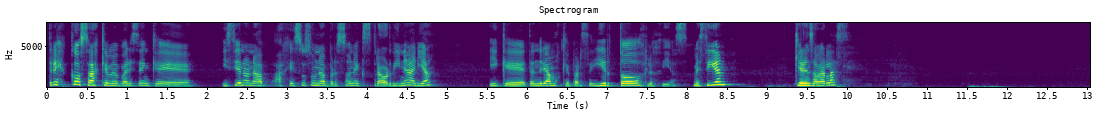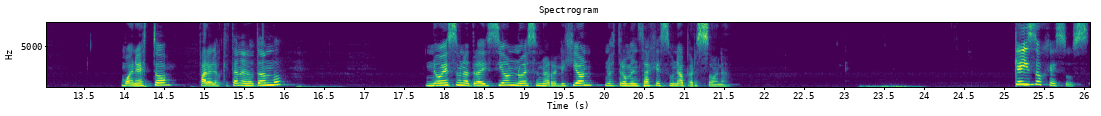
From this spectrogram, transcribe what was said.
tres cosas que me parecen que hicieron a Jesús una persona extraordinaria y que tendríamos que perseguir todos los días. ¿Me siguen? ¿Quieren saberlas? Bueno, esto, para los que están anotando, no es una tradición, no es una religión, nuestro mensaje es una persona. ¿Qué hizo Jesús?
